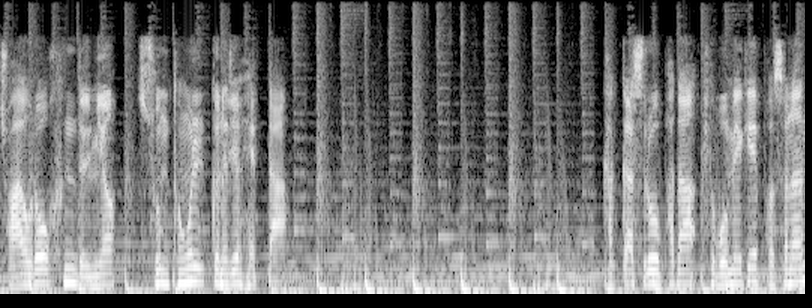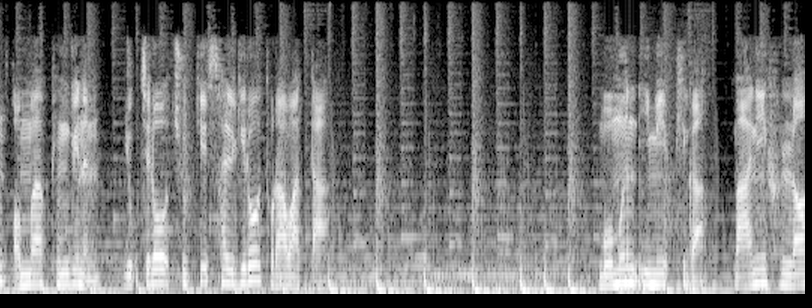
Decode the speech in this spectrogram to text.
좌우로 흔들며 숨통을 끊으려 했다. 가까스로 바다 표범에게 벗어난 엄마 펭귄은 육지로 죽기 살기로 돌아왔다. 몸은 이미 피가 많이 흘러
